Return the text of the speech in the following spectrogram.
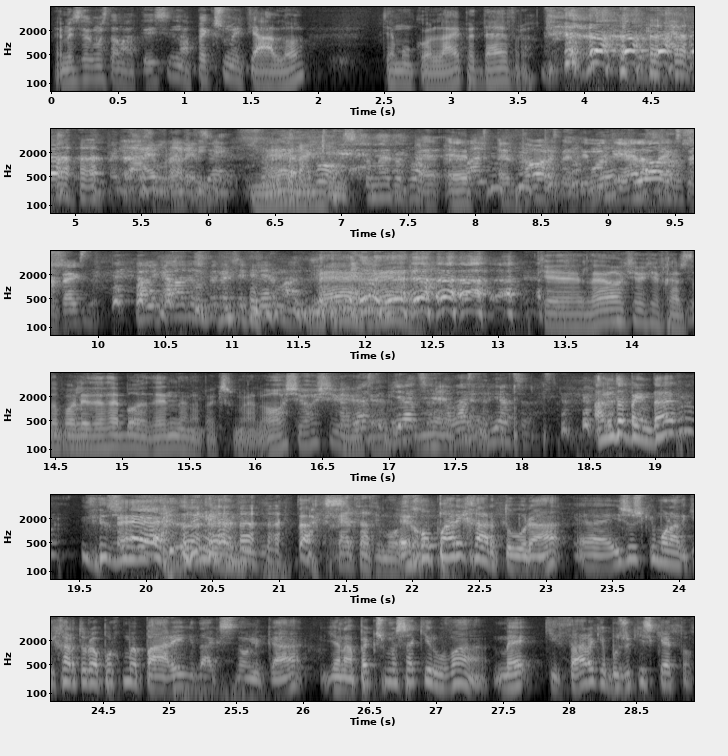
Εμείς έχουμε σταματήσει να παίξουμε κι άλλο και μου κολλάει 5 ευρώ. ναι, Στο μέτωπο. ε, ε, εδώ ρε παιδί μου, ότι έλα παίξτε, παίξτε. Πάλι καλά δεν σου πέταξε φιέρμα. ναι, ναι. και λέω, όχι, όχι, ευχαριστώ πολύ, δεν, θα μπω, δεν είναι να παίξουμε άλλο. Όχι, όχι. Θα στην ε, πιάτσα, θα στην πιάτσα. Αν ήταν 50 ευρώ. Εντάξει. Κάτι θα θυμόσαι. Έχω πάρει χαρτούρα, ε, ίσως και η μοναδική χαρτούρα που έχουμε πάρει, εντάξει, συνολικά, για να παίξουμε σαν κυρουβά. Με κιθάρα και μπουζούκι σκέτο.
